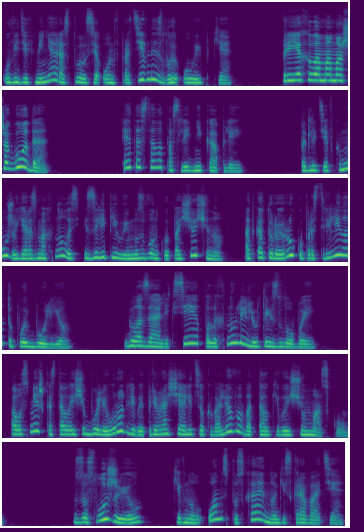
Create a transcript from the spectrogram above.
Увидев меня, расплылся он в противной злой улыбке. «Приехала мамаша года!» Это стало последней каплей. Подлетев к мужу, я размахнулась и залепила ему звонкую пощечину, от которой руку прострелила тупой болью. Глаза Алексея полыхнули лютой злобой а усмешка стала еще более уродливой, превращая лицо Ковалева в отталкивающую маску. «Заслужил!» — кивнул он, спуская ноги с кровати.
